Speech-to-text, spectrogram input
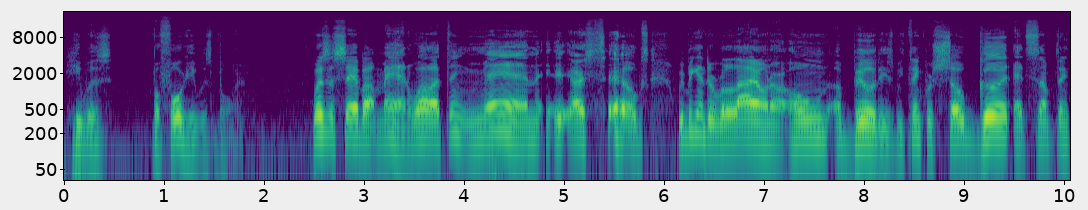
he was, before he was born. What does it say about man? Well, I think man, ourselves, we begin to rely on our own abilities. We think we're so good at something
